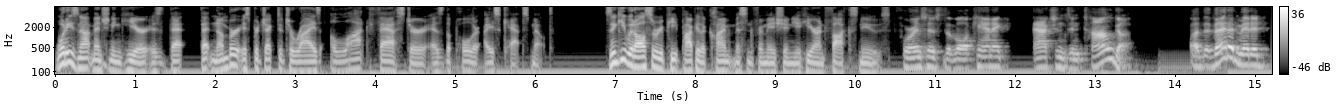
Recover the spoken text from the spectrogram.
What he's not mentioning here is that that number is projected to rise a lot faster as the polar ice caps melt. Zinke would also repeat popular climate misinformation you hear on Fox News. For instance, the volcanic actions in Tonga uh, that emitted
